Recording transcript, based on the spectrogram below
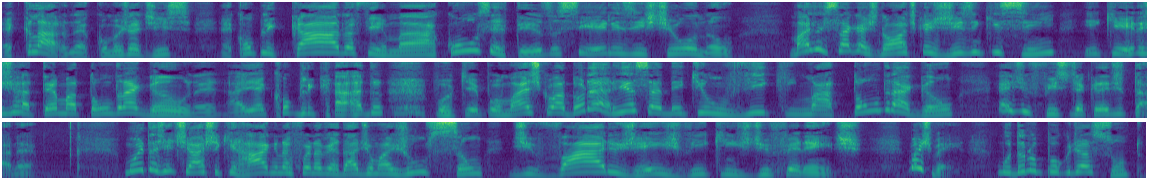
É claro, né? Como eu já disse, é complicado afirmar com certeza se ele existiu ou não. Mas as sagas nórdicas dizem que sim e que ele já até matou um dragão, né? Aí é complicado, porque por mais que eu adoraria saber que um viking matou um dragão, é difícil de acreditar, né? Muita gente acha que Ragnar foi na verdade uma junção de vários reis vikings diferentes. Mas bem, mudando um pouco de assunto,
